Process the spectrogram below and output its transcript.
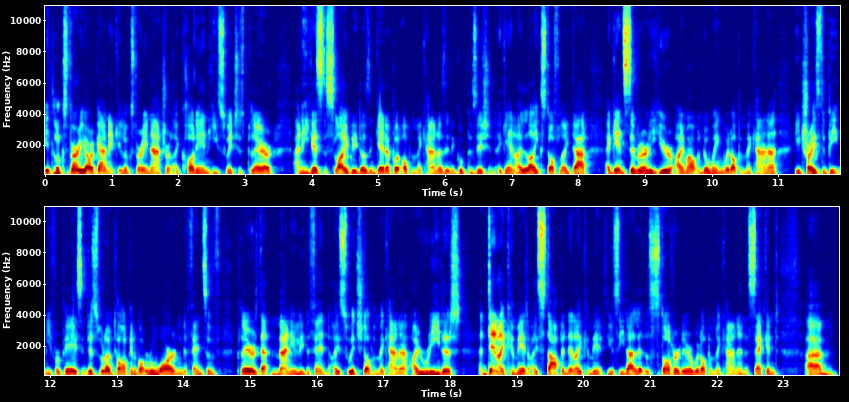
it looks very organic. It looks very natural. I cut in, he switches player, and he gets the slide, but he doesn't get it. But Upamecano's in a good position. Again, I like stuff like that. Again, similarly here, I'm out in the wing with Upamecano. He tries to beat me for pace, and this is what I'm talking about rewarding defensive players that manually defend. I switched Upamecano, I read it, and then I commit. I stop and then I commit. You see that little stutter there with Upamecano in a second. Um,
